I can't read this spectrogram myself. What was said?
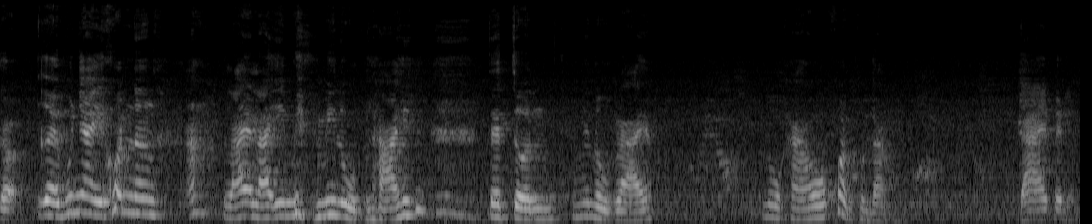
ก็เอื่ยผู้ใหญ่อีคนหนึ่งอะหลายหลายอีเมลมีลูกหลาย แต่จนไม่ลูกหลาย ลูกหาหกคนคนดังตายไปเลย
